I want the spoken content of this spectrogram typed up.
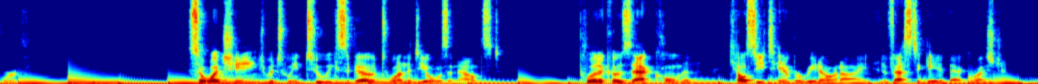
worth. So, what changed between two weeks ago to when the deal was announced? Politico Zack Colman, Kelsey Tamborrino, and I investigated that question.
